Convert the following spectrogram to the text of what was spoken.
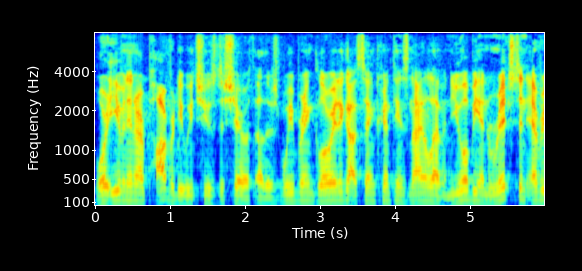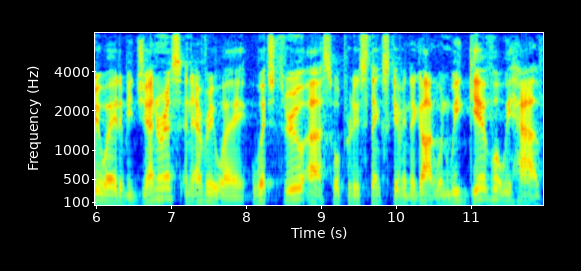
Or even in our poverty, we choose to share with others. We bring glory to God. 2 Corinthians 9 11. You will be enriched in every way to be generous in every way, which through us will produce thanksgiving to God. When we give what we have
